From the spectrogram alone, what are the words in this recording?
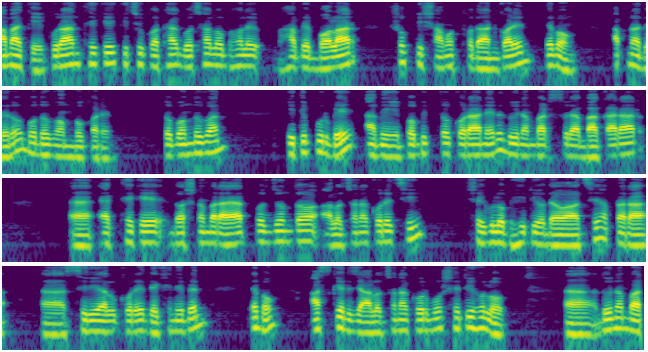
আমাকে কোরআন থেকে কিছু কথা গোছালো ভাবে বলার শক্তি সামর্থ্য দান করেন এবং আপনাদেরও বোধগম্য করেন। তো বন্ধুগণ ইতিপূর্বে আমি পবিত্র কোরআনের দুই নম্বর সুরা বাকারার এক থেকে দশ নম্বর আয়াত পর্যন্ত আলোচনা করেছি। সেগুলো ভিডিও দেওয়া আছে, আপনারা সিরিয়াল করে দেখে নেবেন। এবং আজকের যে আলোচনা করব সেটি হলো দুই নম্বর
